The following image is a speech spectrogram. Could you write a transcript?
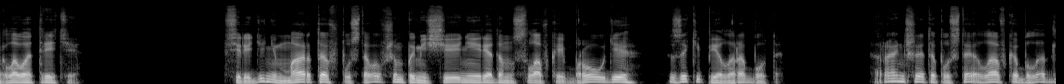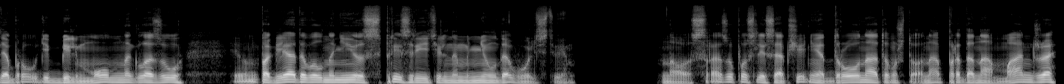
Глава 3. В середине марта в пустовавшем помещении рядом с лавкой Броуди закипела работа. Раньше эта пустая лавка была для Броуди бельмом на глазу, и он поглядывал на нее с презрительным неудовольствием. Но сразу после сообщения дрона о том, что она продана Манджа,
